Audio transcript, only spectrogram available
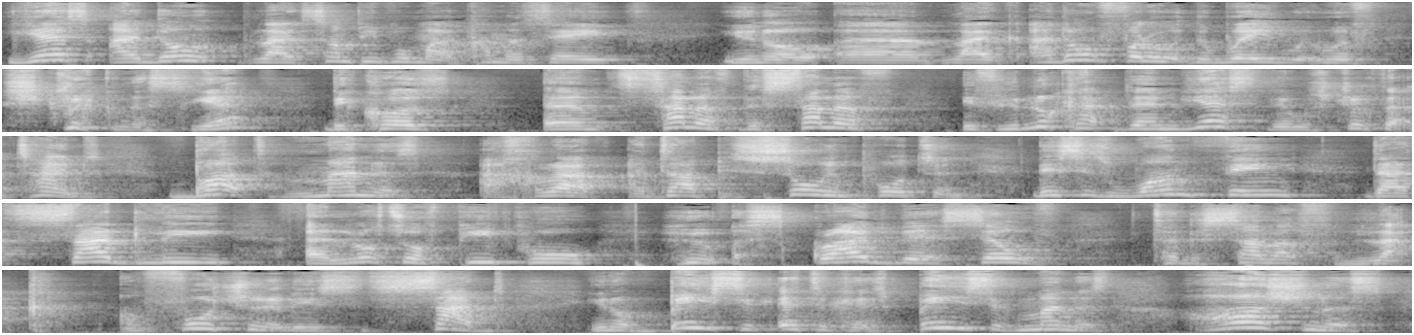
yes, I don't like some people might come and say, you know, uh, like I don't follow it the way with, with strictness, yeah, because um, Salaf, the Salaf, if you look at them, yes, they were strict at times, but manners, akhlaq, adab is so important. This is one thing that sadly a lot of people who ascribe their self to the Salaf lack. Unfortunately, it's sad. You know, basic etiquettes, basic manners, harshness,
